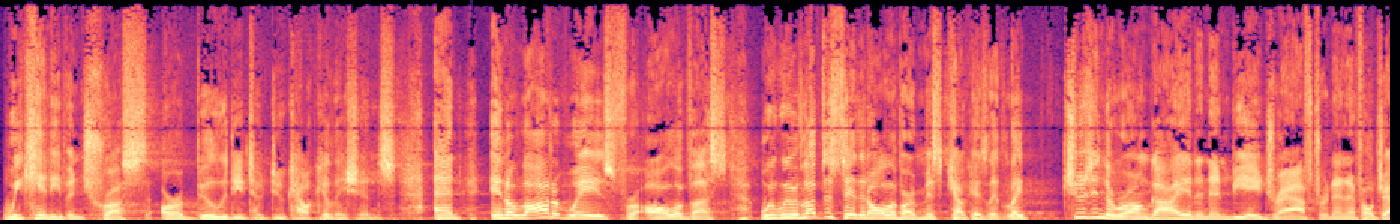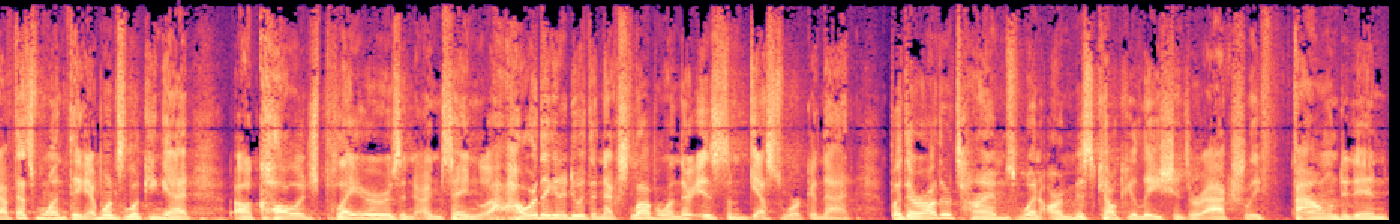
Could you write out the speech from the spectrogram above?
we can't even trust our ability to do calculations. And in a lot of ways, for all of us, we, we would love to say that all of our miscalculations, like, like choosing the wrong guy in an NBA draft or an NFL draft, that's one thing. Everyone's looking at uh, college players and, and saying, how are they going to do at the next level? And there is some guesswork in that. But there are other times when our miscalculations are actually founded in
